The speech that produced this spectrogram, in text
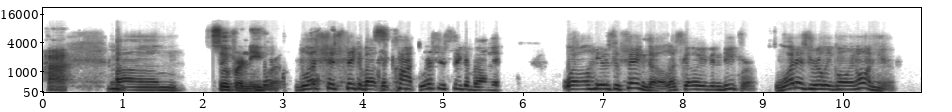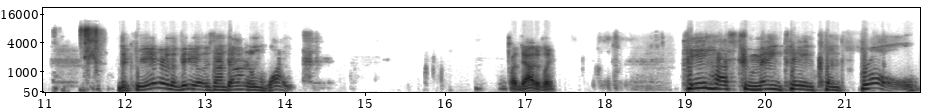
Huh. Um, Super Negro. let's just think about the con. Let's just think about it. Well, here's the thing, though. Let's go even deeper. What is really going on here? The creator of the video is undoubtedly white. Undoubtedly. he has to maintain control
